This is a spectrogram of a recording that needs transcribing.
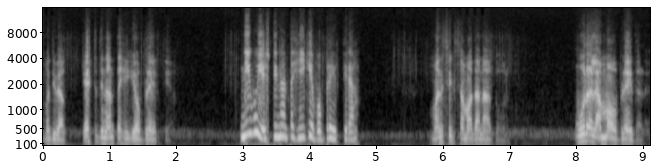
ಮದುವೆ ಆಗು. ಎಷ್ಟು ದಿನ ಅಂತ ಹೀಗೆ ಒಬ್ಳೇ ಇರ್ತೀಯ? ನೀವು ಎಷ್ಟ್ ದಿನ ಅಂತ ಹೀಗೆ ಒಬ್ರೇ ಇರ್ತೀರಾ? ಮನಸ್ಸಿಗೆ ಸಮಾಧಾನ ಆಗೋವರೆಗೂ. ಊರಲ್ಲಿ ಅಮ್ಮ ಒಬ್ಳೇ ಇದ್ದಾಳೆ.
